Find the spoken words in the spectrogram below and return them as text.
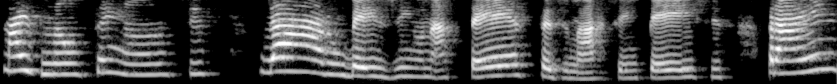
mas não sem antes dar um beijinho na testa de Marte em Peixes, para em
